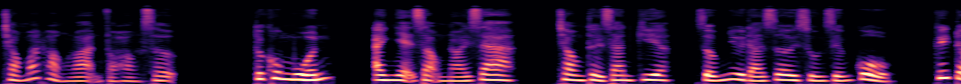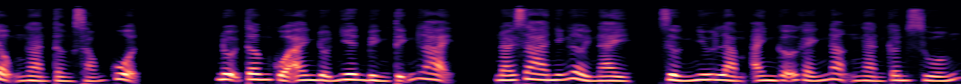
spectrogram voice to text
trong mắt hoảng loạn và hoảng sợ. Tôi không muốn, anh nhẹ giọng nói ra, trong thời gian kia, giống như đá rơi xuống giếng cổ, kích động ngàn tầng sóng cuộn. Nội tâm của anh đột nhiên bình tĩnh lại, nói ra những lời này dường như làm anh gỡ gánh nặng ngàn cân xuống.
